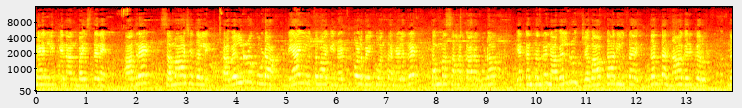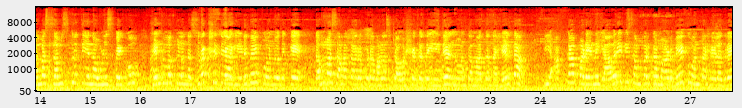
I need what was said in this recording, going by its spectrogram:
ಹೇಳಲಿಕ್ಕೆ ನಾನು ಬಯಸ್ತೇನೆ. ಆದ್ರೆ ಸಮಾಜದಲ್ಲಿ ತಾವೆಲ್ಲರೂ ಕೂಡ ನ್ಯಾಯಯುತವಾಗಿ ನಡೆದುಕೊಳ್ಬೇಕು ಅಂತ ಹೇಳಿದ್ರೆ ತಮ್ಮ ಸಹಕಾರ ಕೂಡ. ಯಾಕಂತಂದ್ರೆ ನಾವೆಲ್ಲರೂ ಜವಾಬ್ದಾರಿಯುತ ಇದ್ದಂತ ನಾಗರಿಕರು. ನಮ್ಮ ಸಂಸ್ಕೃತಿಯನ್ನ ಉಳಿಸ್ಬೇಕು ಹೆಣ್ಣು ಮಕ್ಕಳನ್ನ ಸುರಕ್ಷತೆಯಾಗಿ ಇಡಬೇಕು ಅನ್ನೋದಕ್ಕೆ ತಮ್ಮ ಸಹಕಾರ ಕೂಡ ಬಹಳಷ್ಟು ಅವಶ್ಯಕತೆ ಇದೆ ಅನ್ನುವಂತ ಮಾತನ್ನ ಹೇಳ್ತಾ, ಈ ಅಕ್ಕ ಪಡೆಯನ್ನ ಯಾವ ರೀತಿ ಸಂಪರ್ಕ ಮಾಡಬೇಕು ಅಂತ ಹೇಳಿದ್ರೆ,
